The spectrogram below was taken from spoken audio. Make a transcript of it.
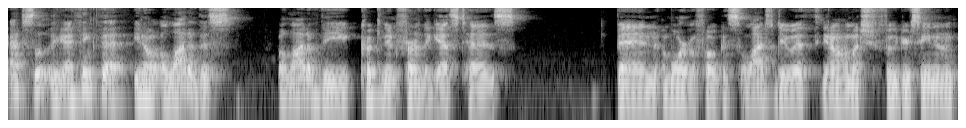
Absolutely. I think that you know a lot of this a lot of the cooking in front of the guest has been more of a focus a lot to do with you know how much food you're seeing in,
